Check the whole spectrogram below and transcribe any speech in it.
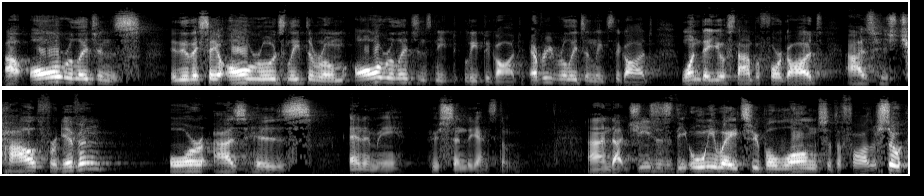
Uh, all religions they say all roads lead to Rome. All religions lead to God. Every religion leads to God. One day you'll stand before God as his child forgiven or as his enemy who sinned against him and that Jesus is the only way to belong to the Father. So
